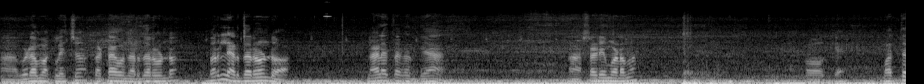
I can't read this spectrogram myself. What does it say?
ಹಾಂ ಬಿಡಮ್ಮ ಕ್ಲಚ್ಚು ಕಟ್ಟಾಗ ಒಂದು ಅರ್ಧ ರೌಂಡು ಬರಲಿ ಅರ್ಧ ರೌಂಡು ನಾಳೆ ತಗೊಂತೀಯಾ? ಹಾಂ ಸ್ಟಡಿ ಮಾಡಮ್ಮ. ಓಕೆ ಮತ್ತೆ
